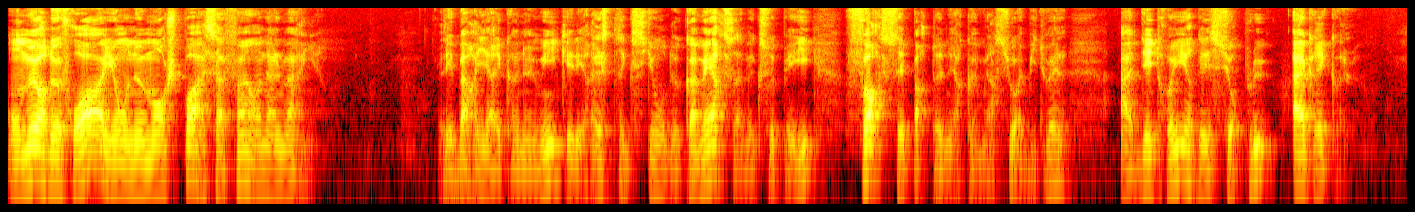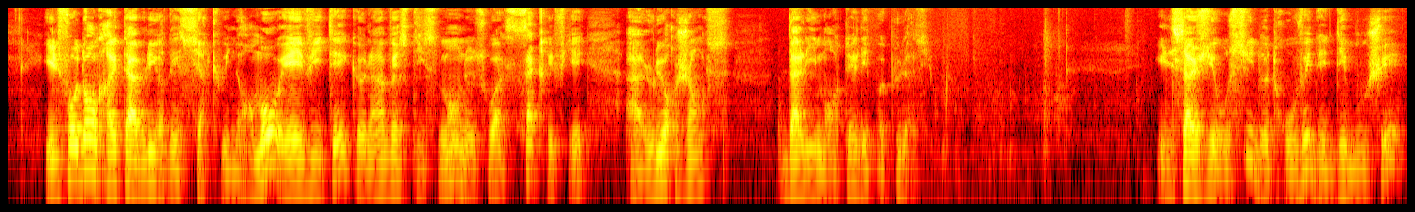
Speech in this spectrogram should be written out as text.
On meurt de froid et on ne mange pas à sa faim en Allemagne. Les barrières économiques et les restrictions de commerce avec ce pays forcent ses partenaires commerciaux habituels à détruire des surplus agricoles. Il faut donc rétablir des circuits normaux et éviter que l'investissement ne soit sacrifié à l'urgence d'alimenter les populations. Il s'agit aussi de trouver des débouchés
